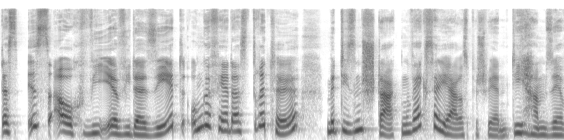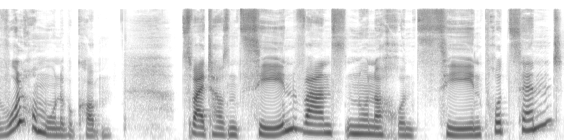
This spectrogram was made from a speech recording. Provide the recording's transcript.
Das ist auch, wie ihr wieder seht, ungefähr das Drittel mit diesen starken Wechseljahresbeschwerden. Die haben sehr wohl Hormone bekommen. 2010 waren es nur noch rund 10 Prozent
